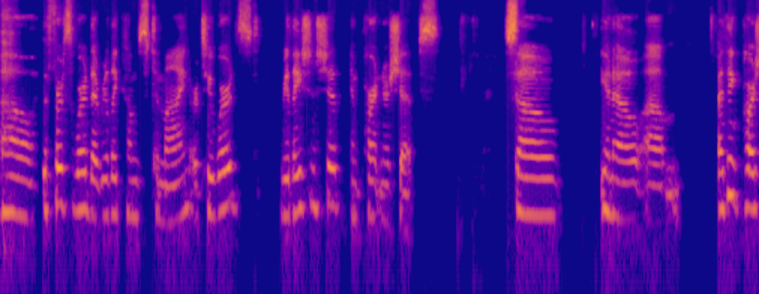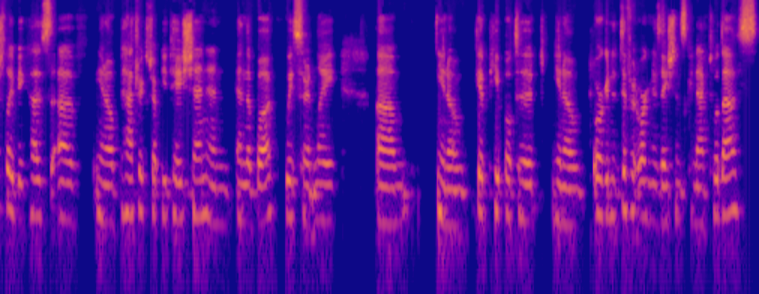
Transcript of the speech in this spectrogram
Oh, the first word that really comes to mind, or two words, relationship and partnerships. So you know, um, I think partially because of you know Patrick's reputation and and the book, we certainly um, you know get people to you know organ different organizations connect with us,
